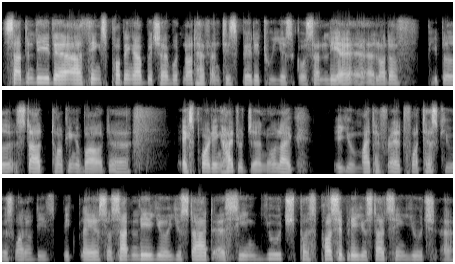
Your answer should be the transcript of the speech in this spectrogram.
suddenly there are things popping up which I would not have anticipated two years ago. Suddenly a, a lot of people start talking about uh, exporting hydrogen, or like you might have read Fortescue is one of these big players. So suddenly you you start uh, seeing huge, possibly you start seeing huge uh,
